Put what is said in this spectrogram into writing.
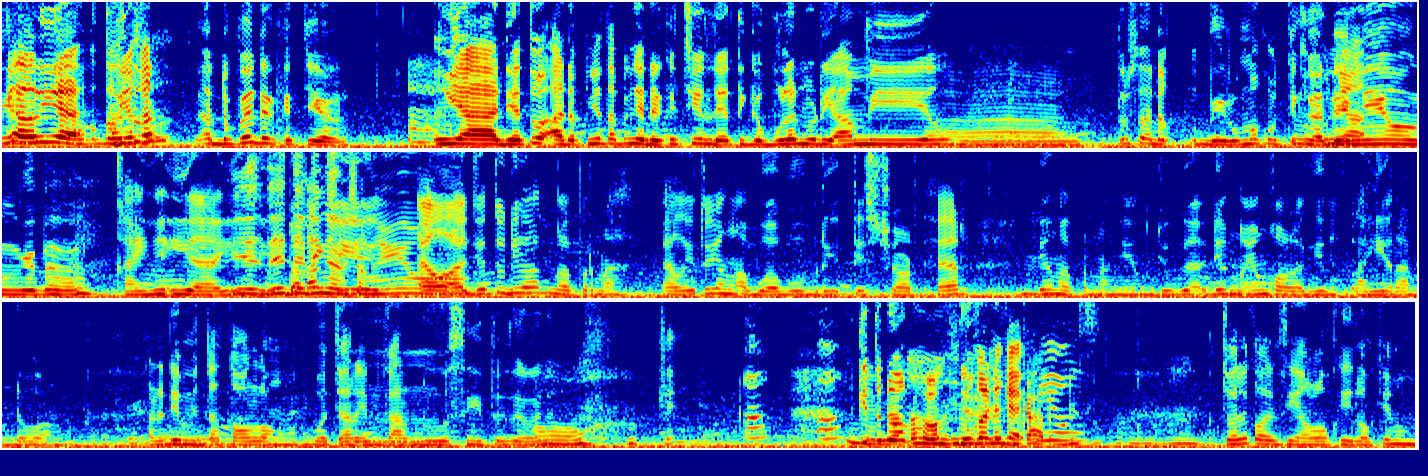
kali. kali ya. Waktu dia kan adepnya dari kecil iya dia tuh adopnya tapi nggak dari kecil dia tiga bulan baru diambil Hmm. terus ada di rumah kucing nggak ada yang punya- gitu Kayaknya iya, iya, Iya, sih. dia jadi Bahkan nggak si ngeong. L aja tuh dia nggak pernah. L itu yang abu-abu British short hair, dia nggak pernah ngeong juga. Dia ngeong kalau lagi lahiran doang. Karena dia minta tolong buat cariin kardus gitu sih. oh Kayak ah, ah, gitu Minta dong. Bukannya kayak kardus. Kecuali kalau yang Loki, Loki emang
